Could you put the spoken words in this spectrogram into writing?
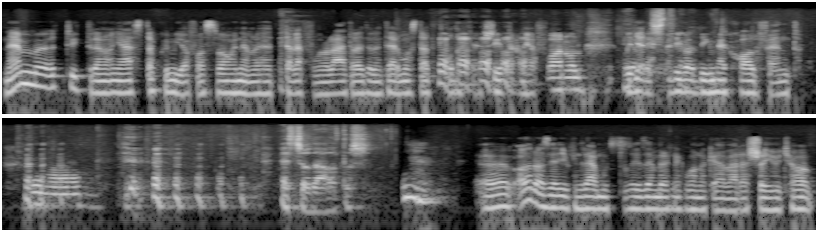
Nem Twitteren anyáztak, hogy mi a fasz van, hogy nem lehet telefonról átállítani a termosztátot, oda kell sétálni a falról, hogy gyerek pedig addig meghal fent. Ez csodálatos. Arra azért egyébként rámutatott, hogy az embereknek vannak elvárásai, hogyha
